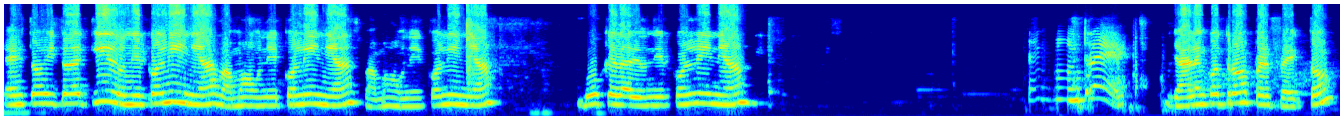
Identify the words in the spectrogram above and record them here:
Esta hojita de aquí de unir con líneas, vamos a unir con líneas, vamos a unir con líneas. Búsqueda de unir con línea. Encontré. Ya la encontró, perfecto.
